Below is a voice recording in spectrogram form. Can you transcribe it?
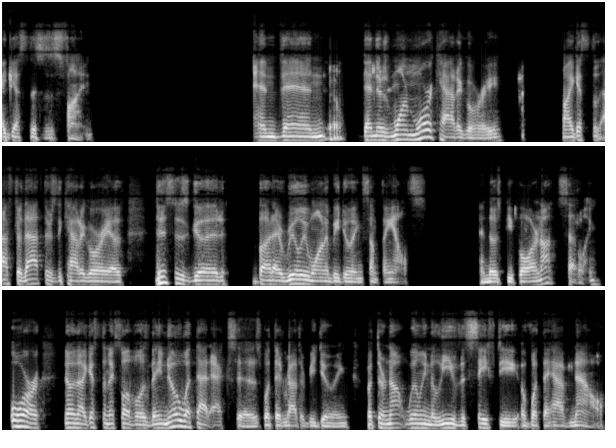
I guess this is fine. And then, yeah. then there's one more category. I guess after that, there's the category of this is good, but I really want to be doing something else and those people are not settling. Or, no, I guess the next level is they know what that X is, what they'd rather be doing, but they're not willing to leave the safety of what they have now.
